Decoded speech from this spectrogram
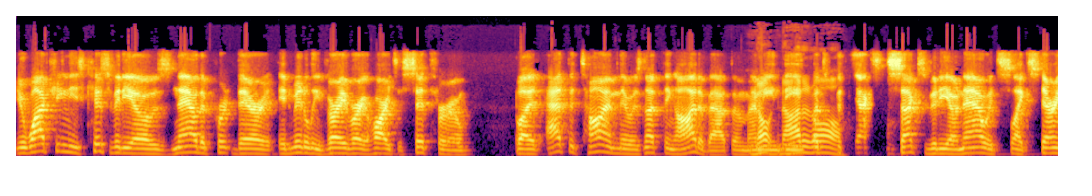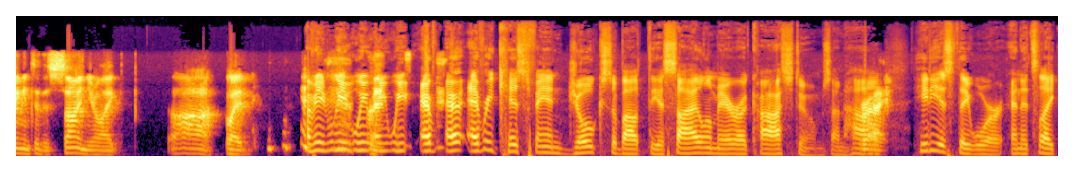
you're watching these Kiss videos now. They're they're admittedly very very hard to sit through, but at the time there was nothing odd about them. I No, mean, not the, at all. the Sex video now it's like staring into the sun. You're like, ah, but I mean, we, we, we, we every, Kiss fan jokes about the Asylum era costumes and how Right. hideous they were, and it's like,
